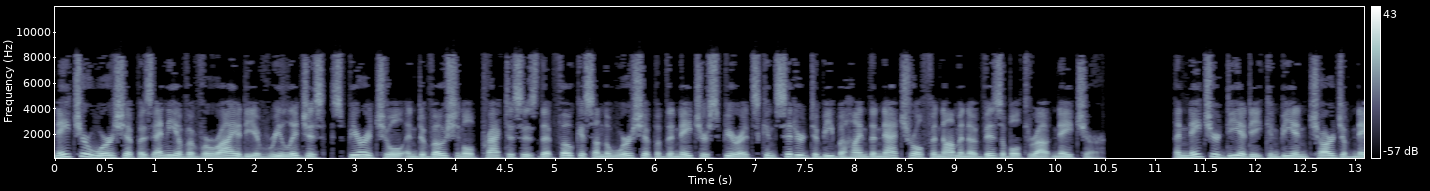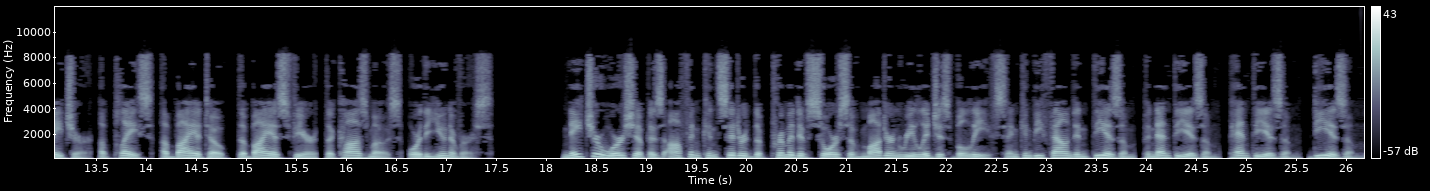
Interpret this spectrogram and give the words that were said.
Nature worship is any of a variety of religious, spiritual and devotional practices that focus on the worship of the nature spirits considered to be behind the natural phenomena visible throughout nature. A nature deity can be in charge of nature, a place, a biotope, the biosphere, the cosmos, or the universe. Nature worship is often considered the primitive source of modern religious beliefs and can be found in theism, panentheism, pantheism, deism,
